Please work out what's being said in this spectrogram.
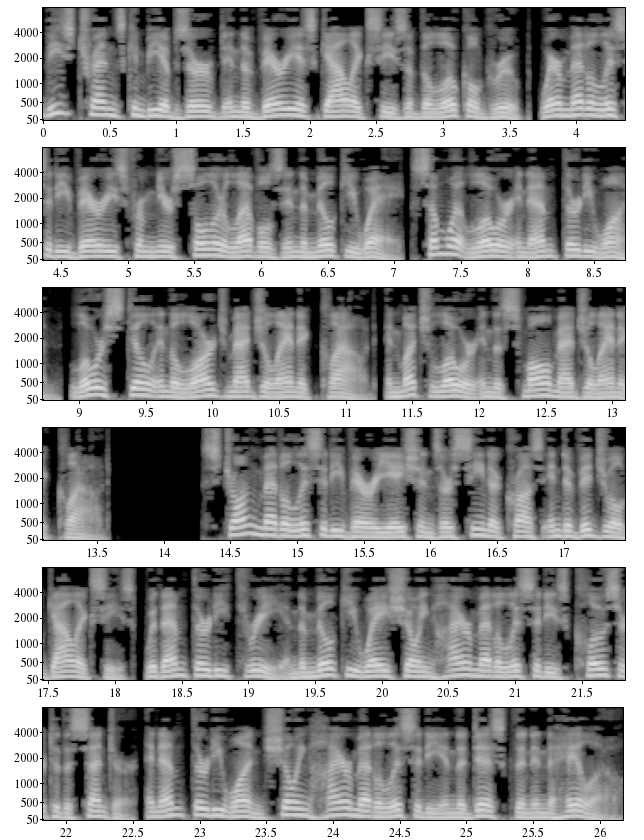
These trends can be observed in the various galaxies of the local group, where metallicity varies from near solar levels in the Milky Way, somewhat lower in M31, lower still in the Large Magellanic Cloud, and much lower in the Small Magellanic Cloud. Strong metallicity variations are seen across individual galaxies, with M33 and the Milky Way showing higher metallicities closer to the center, and M31 showing higher metallicity in the disk than in the halo.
